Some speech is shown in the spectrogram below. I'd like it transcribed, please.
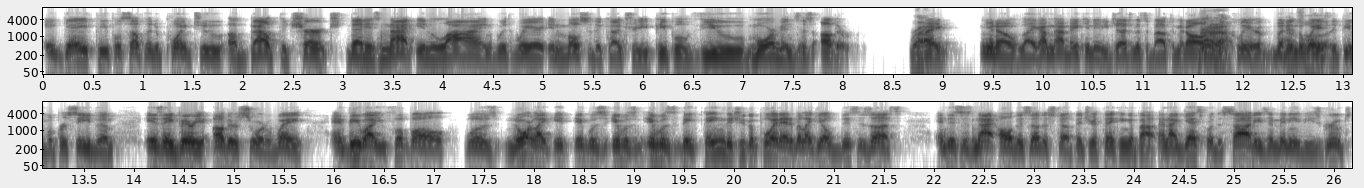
it gave people something to point to about the church that is not in line with where in most of the country people view Mormons as other. Right. right? You know, like I'm not making any judgments about them at all, No, no, no. clear, but in the ways that people perceive them is a very other sort of way. And BYU football was nor like it, it was it was it was the thing that you could point at and be like, yo, this is us, and this is not all this other stuff that you're thinking about. And I guess for the Saudis and many of these groups,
